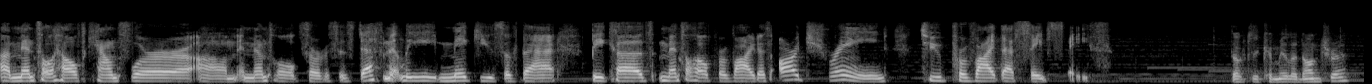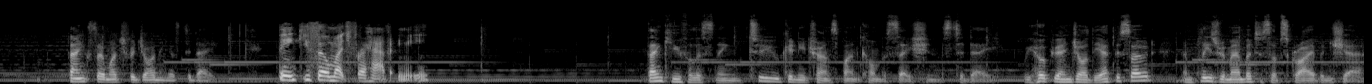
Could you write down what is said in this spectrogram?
a mental health counselor um, and mental health services, definitely make use of that because mental health providers are trained to provide that safe space. Dr. Camilla Nonterah, thanks so much for joining us today. Thank you so much for having me. Thank you for listening to Kidney Transplant Conversations today. We hope you enjoyed the episode, and please remember to subscribe and share.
